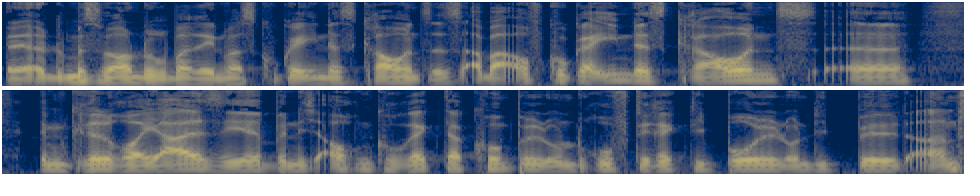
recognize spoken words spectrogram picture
äh, da müssen wir auch darüber reden, was Kokain des Grauens ist, aber auf Kokain des Grauens äh, im Grill Royal sehe, bin ich auch ein korrekter Kumpel und rufe direkt die Bullen und die Bild an.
